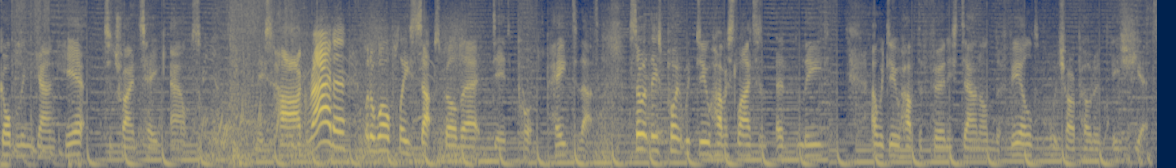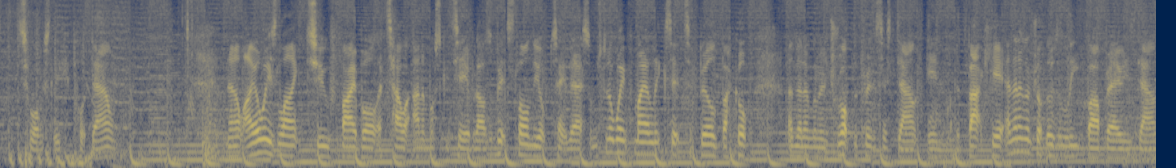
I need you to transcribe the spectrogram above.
Goblin Gang here to try and take out this Hog Rider, but a well-placed Zap spell there did put paid to that. So at this point we do have a slight lead, and we do have the Furnace down on the field, which our opponent is yet to obviously put down. Now, I always like to fireball a tower and a musketeer, but I was a bit slow on the uptake there, so I'm just going to wait for my elixir to build back up, and then I'm going to drop the princess down in the back here, and then I'm going to drop those elite barbarians down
